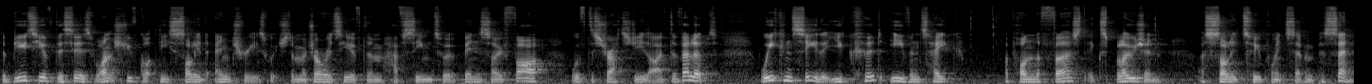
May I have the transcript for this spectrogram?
the beauty of this is once you've got these solid entries, which the majority of them have seemed to have been so far with the strategy that I've developed, we can see that you could even take upon the first explosion a solid 2.7%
